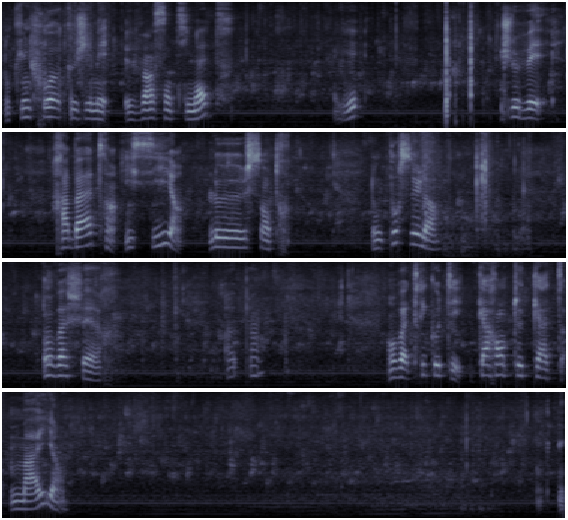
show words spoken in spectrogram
Donc une fois que j'ai mes 20 cm, voyez, je vais rabattre ici le centre. Donc pour cela, on va faire, on va tricoter 44 mailles.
